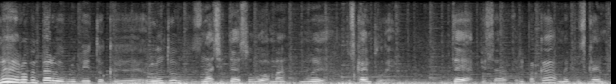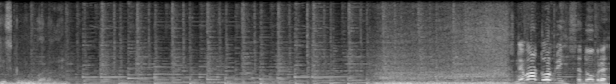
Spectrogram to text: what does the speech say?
Ми робимо перший обробіток е, ґрунту, значить, де солома, ми пускаємо плуги. Де після ріпака ми пускаємо дискові борони. Жнива добрі, все добре.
